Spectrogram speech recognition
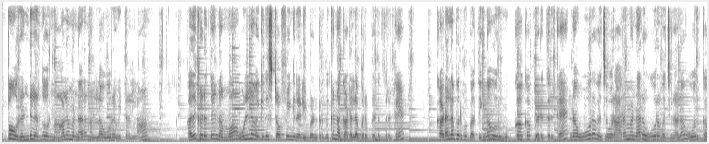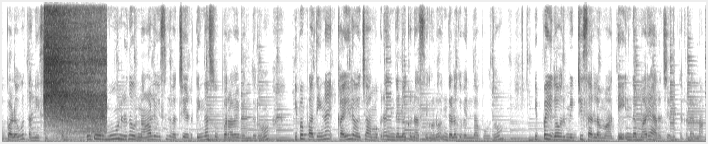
இப்போ ஒரு ரெண்டுலேருந்து ஒரு நாலு மணி நேரம் நல்லா ஊற விட்டுடலாம் அதுக்கடுத்து நம்ம உள்ளே வைக்கிற ஸ்டஃபிங் ரெடி பண்ணுறதுக்கு நான் கடலைப்பருப்பு எடுத்திருக்கேன். கடலைப்பருப்பு பார்த்தீங்கன்னா ஒரு முக்கால் கப் எடுத்திருக்கேன். நான் ஊற வச்ச ஒரு அரை மணி நேரம் ஊற வச்சனால ஒரு கப் அளவு தண்ணி சேர்த்துருக்கேன் சேர்த்து ஒரு மூணுலேருந்து ஒரு நாலு விசில் வச்சு எடுத்திங்கன்னா சூப்பராகவே வெந்துடும் இப்போ பார்த்தீங்கன்னா கையில் வச்சு அமுக்குனா இந்த அளவுக்கு நசுங்கணும் இந்த அளவுக்கு வெந்தால் போதும். இப்போ இதை ஒரு மிக்சி சாரில் மாற்றி இந்த மாதிரி அரைச்சி எடுத்துக்கிடலாம்.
